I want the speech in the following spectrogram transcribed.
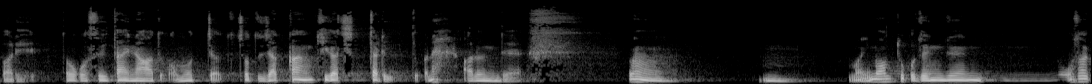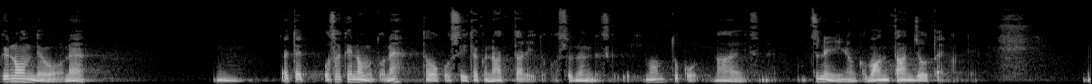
ぱり、タバコ吸いたいなとか思っちゃうと、ちょっと若干気が散ったりとかね、あるんで、うん。うん。まあ今んとこ全然、お酒飲んでもね、うん。だいたいお酒飲むとね、タバコ吸いたくなったりとかするんですけど、今んとこないですね。常になんか満タン状態なんで、う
